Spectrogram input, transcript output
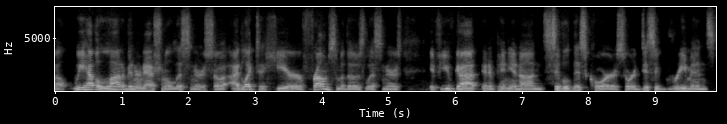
Well, we have a lot of international listeners, so I'd like to hear from some of those listeners. If you've got an opinion on civil discourse or disagreements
